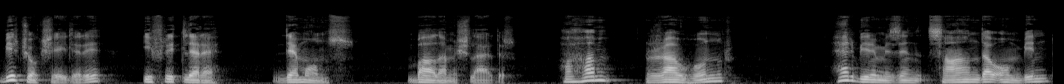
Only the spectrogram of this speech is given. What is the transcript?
Birçok şeyleri ifritlere, demons bağlamışlardır. Haham Ravhun her birimizin sağında on bin,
